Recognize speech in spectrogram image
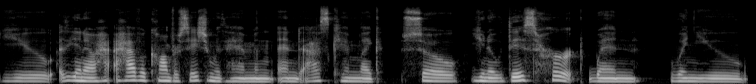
you, you know, ha- have a conversation with him and, and ask him, like, so, you know, this hurt when when you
